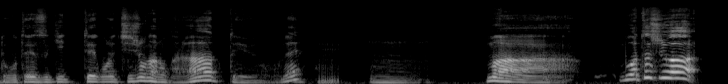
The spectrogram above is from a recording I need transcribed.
童貞好きってこれ地上なのかなっていうのをね、うん。まあ私は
